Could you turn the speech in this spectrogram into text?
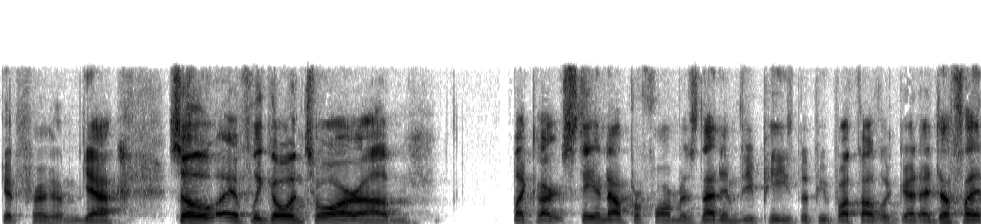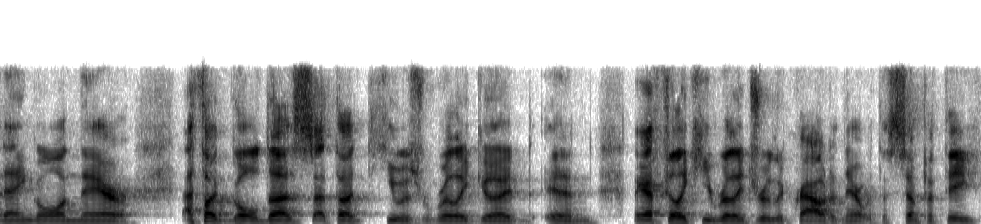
Good for him. Yeah. So if we go into our um like our standout performers, not MVPs, but people I thought looked good. I definitely had Angle on there. I thought Goldust, I thought he was really good and like I feel like he really drew the crowd in there with the sympathy.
